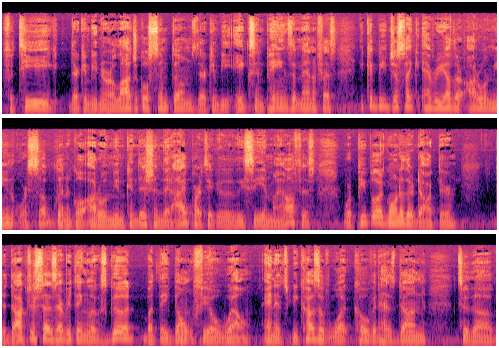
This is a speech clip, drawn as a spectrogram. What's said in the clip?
fatigue. There can be neurological symptoms. There can be aches and pains that manifest. It could be just like every other autoimmune or subclinical autoimmune condition that I particularly see in my office, where people are going to their doctor. The doctor says everything looks good, but they don't feel well. And it's because of what COVID has done to the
